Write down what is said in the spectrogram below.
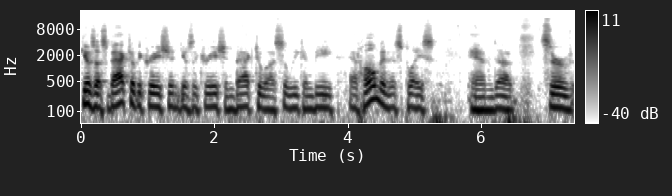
gives us back to the creation, gives the creation back to us so we can be at home in this place and uh, serve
